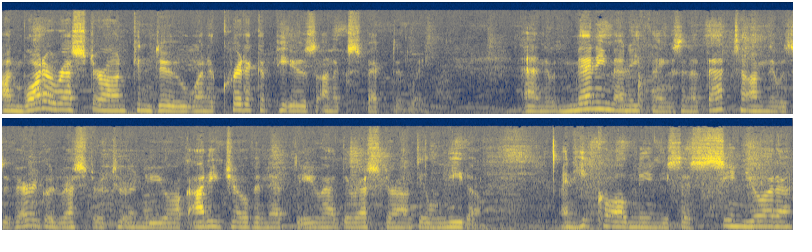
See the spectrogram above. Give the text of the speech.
on what a restaurant can do when a critic appears unexpectedly and there were many, many things. And at that time, there was a very good restaurateur in New York, Adi Giovannetti, who had the restaurant Il Nido. And he called me and he says, Signora,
